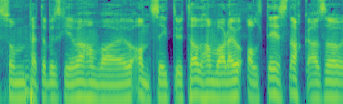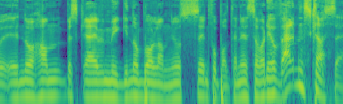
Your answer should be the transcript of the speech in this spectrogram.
som Petter beskriver, han var jo ansikt utad. Han var der jo alltid snakka altså, Når han beskrev Myggen og Bolanjos sin fotballtennis, så var det jo verdensklasse!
